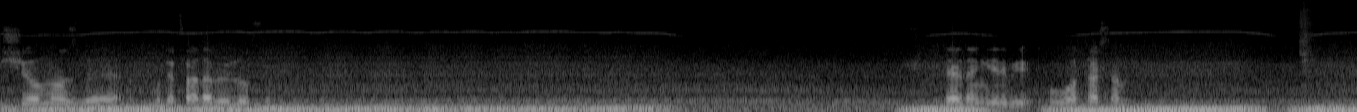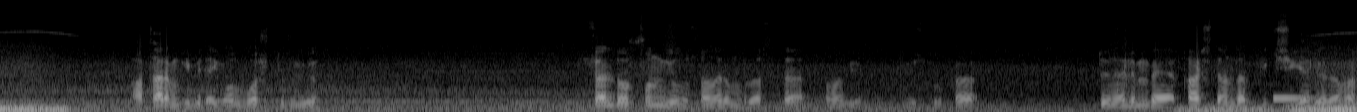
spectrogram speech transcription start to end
Bir şey olmaz be. Bu defa da böyle olsun. İleriden geri bir U atarsam atarım gibi de yol boş duruyor. Düsseldorf'un yolu sanırım burası da. Ama biz Duisburg'a dönelim be. Karşıdan da bir kişi geliyor ama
